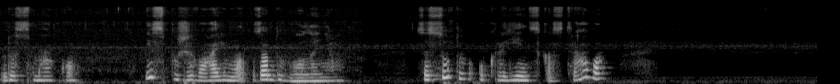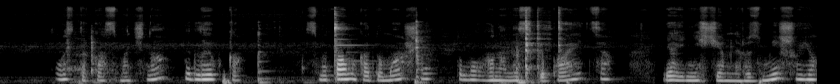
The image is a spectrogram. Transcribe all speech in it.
до смаку. І споживаємо задоволенням. Це суто українська страва. Ось така смачна підливка. Сметанка домашня, тому вона не скипається. Я її ні з чим не розмішую.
